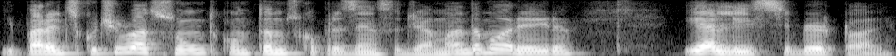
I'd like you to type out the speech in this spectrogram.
e para discutir o assunto contamos com a presença de Amanda Moreira e Alice Bertoli.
